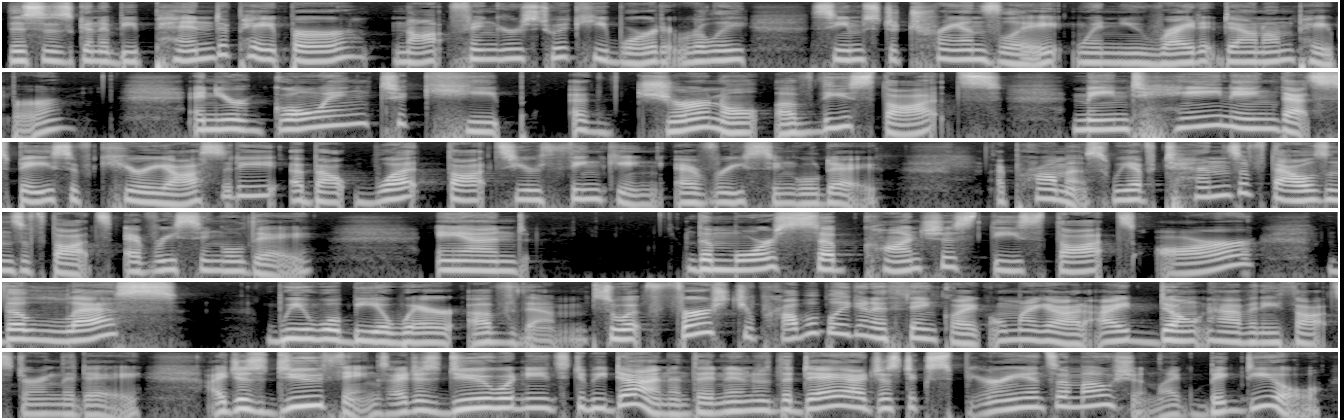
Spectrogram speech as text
This is going to be pen to paper, not fingers to a keyboard. It really seems to translate when you write it down on paper. And you're going to keep a journal of these thoughts, maintaining that space of curiosity about what thoughts you're thinking every single day. I promise, we have tens of thousands of thoughts every single day. And the more subconscious these thoughts are, the less we will be aware of them. So at first, you're probably going to think, like, oh my God, I don't have any thoughts during the day. I just do things. I just do what needs to be done. At the end of the day, I just experience emotion. Like, big deal.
